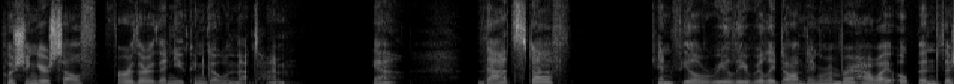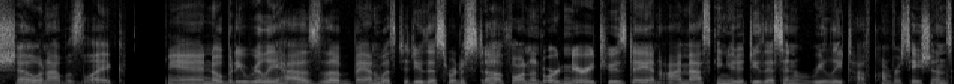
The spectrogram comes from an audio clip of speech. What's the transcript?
pushing yourself further than you can go in that time. Yeah. That stuff can feel really, really daunting. Remember how I opened the show and I was like, yeah, nobody really has the bandwidth to do this sort of stuff on an ordinary Tuesday. And I'm asking you to do this in really tough conversations.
